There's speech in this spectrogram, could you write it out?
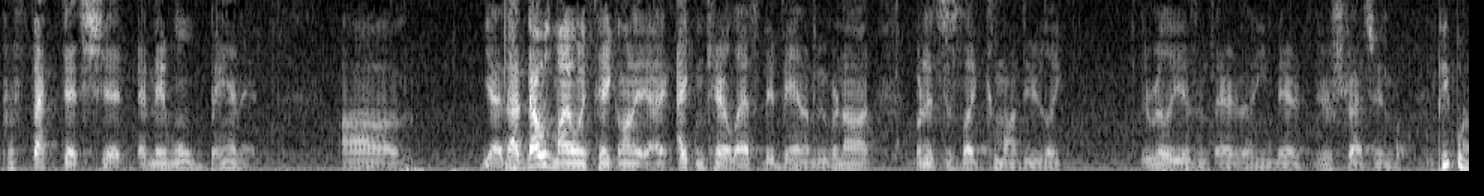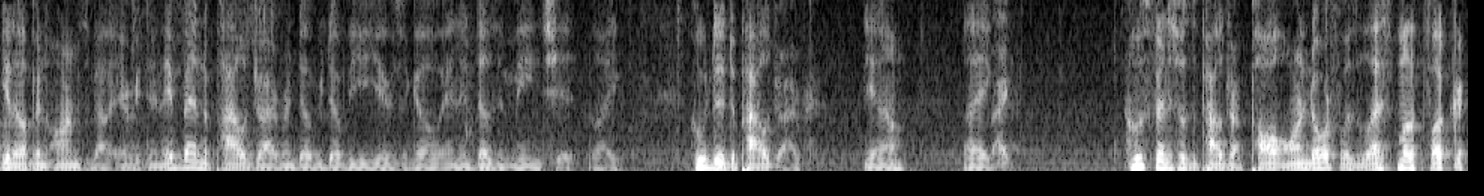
Perfect that shit, and they won't ban it. Um, yeah, that that was my only take on it. I, I can care less if they ban a move or not, but it's just like, come on, dude. Like, it really isn't there. I mean, there you're stretching. People get up in arms about everything. They banned the pile driver in WWE years ago, and it doesn't mean shit. Like, who did the pile driver? You know, like Right? Whose finish was the pile driver? Paul Orndorff was the last motherfucker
